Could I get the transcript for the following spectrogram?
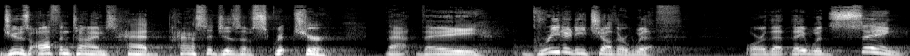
Jews oftentimes had passages of Scripture that they greeted each other with or that they would sing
